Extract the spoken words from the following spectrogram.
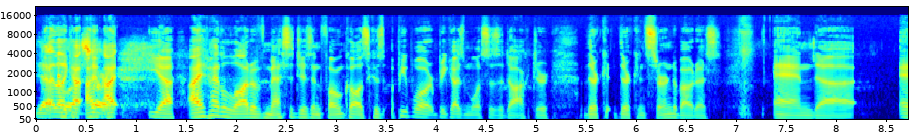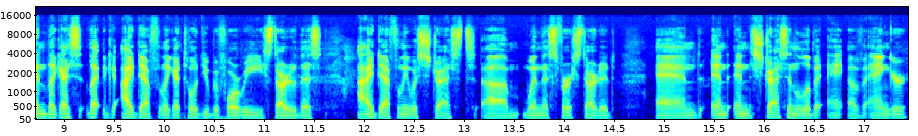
Yeah, like on, I, I, yeah, I've had a lot of messages and phone calls because people are because Melissa's a doctor, they're they're concerned about us, and uh, and like I like I definitely like I told you before we started this, I definitely was stressed um, when this first started, and and and stress and a little bit of anger,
